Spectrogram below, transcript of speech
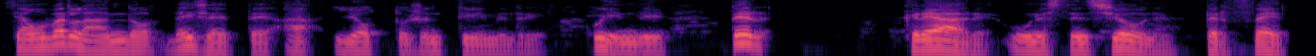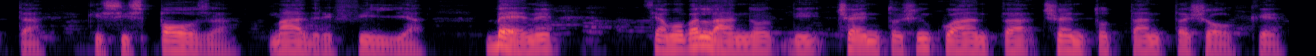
stiamo parlando dai 7 agli 8 centimetri. Quindi per creare un'estensione perfetta che si sposa madre e figlia bene, stiamo parlando di 150-180 ciocche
